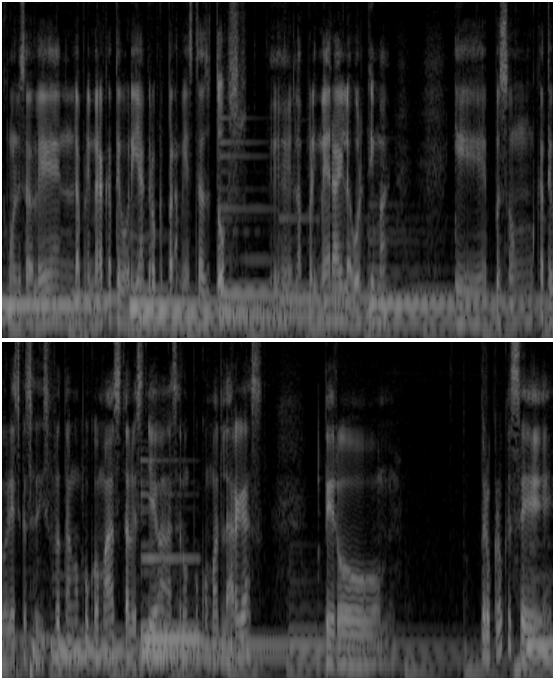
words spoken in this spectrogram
como les hablé en la primera categoría, creo que para mí estas dos, eh, la primera y la última, eh, pues son categorías que se disfrutan un poco más, tal vez llegan a ser un poco más largas, pero, pero creo que se,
